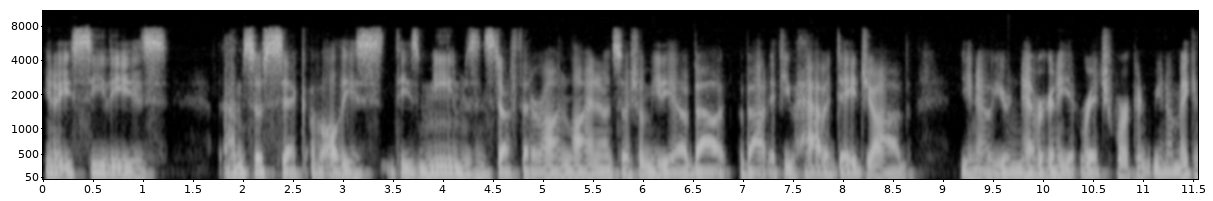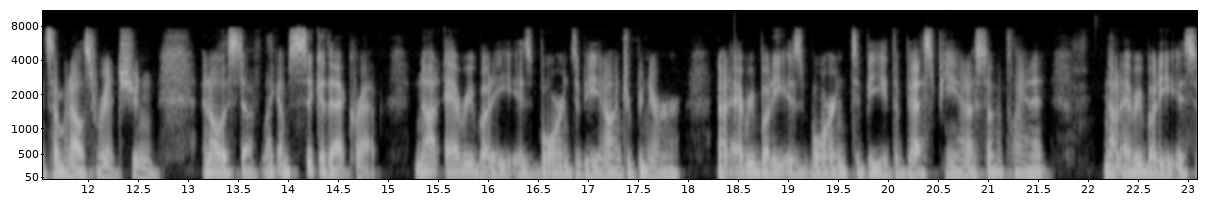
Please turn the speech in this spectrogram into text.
You know, you see these, I'm so sick of all these these memes and stuff that are online and on social media about about if you have a day job you know you're never going to get rich working you know making someone else rich and and all this stuff. Like i'm sick of that crap. Not everybody is born to be an entrepreneur. Not everybody is born to be the best pianist on the planet. Not everybody is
